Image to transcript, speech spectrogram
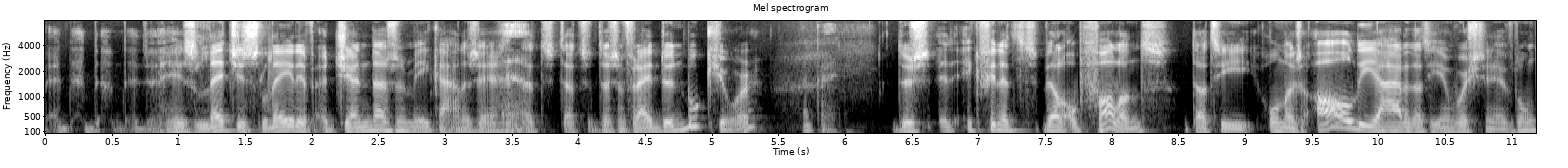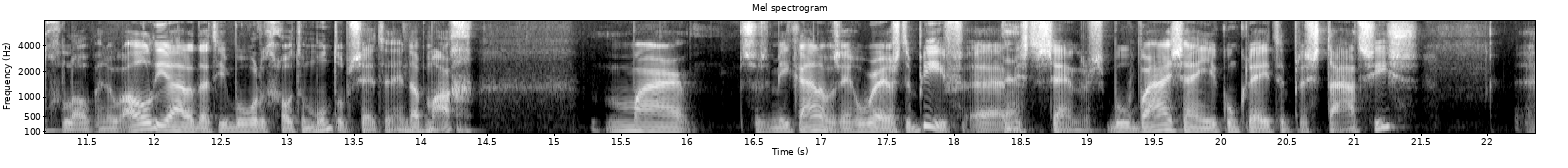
eh, his legislative agenda, zoals de Amerikanen zeggen. Dat, dat, dat is een vrij dun boekje hoor. Dus eh, ik vind het wel opvallend dat hij, ondanks al die jaren dat hij in Washington heeft rondgelopen... en ook al die jaren dat hij een behoorlijk grote mond opzette, en dat mag... maar zoals de Amerikanen wel zeggen, where's the beef, eh, Mr. Sanders? Waar zijn je concrete prestaties... eh,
